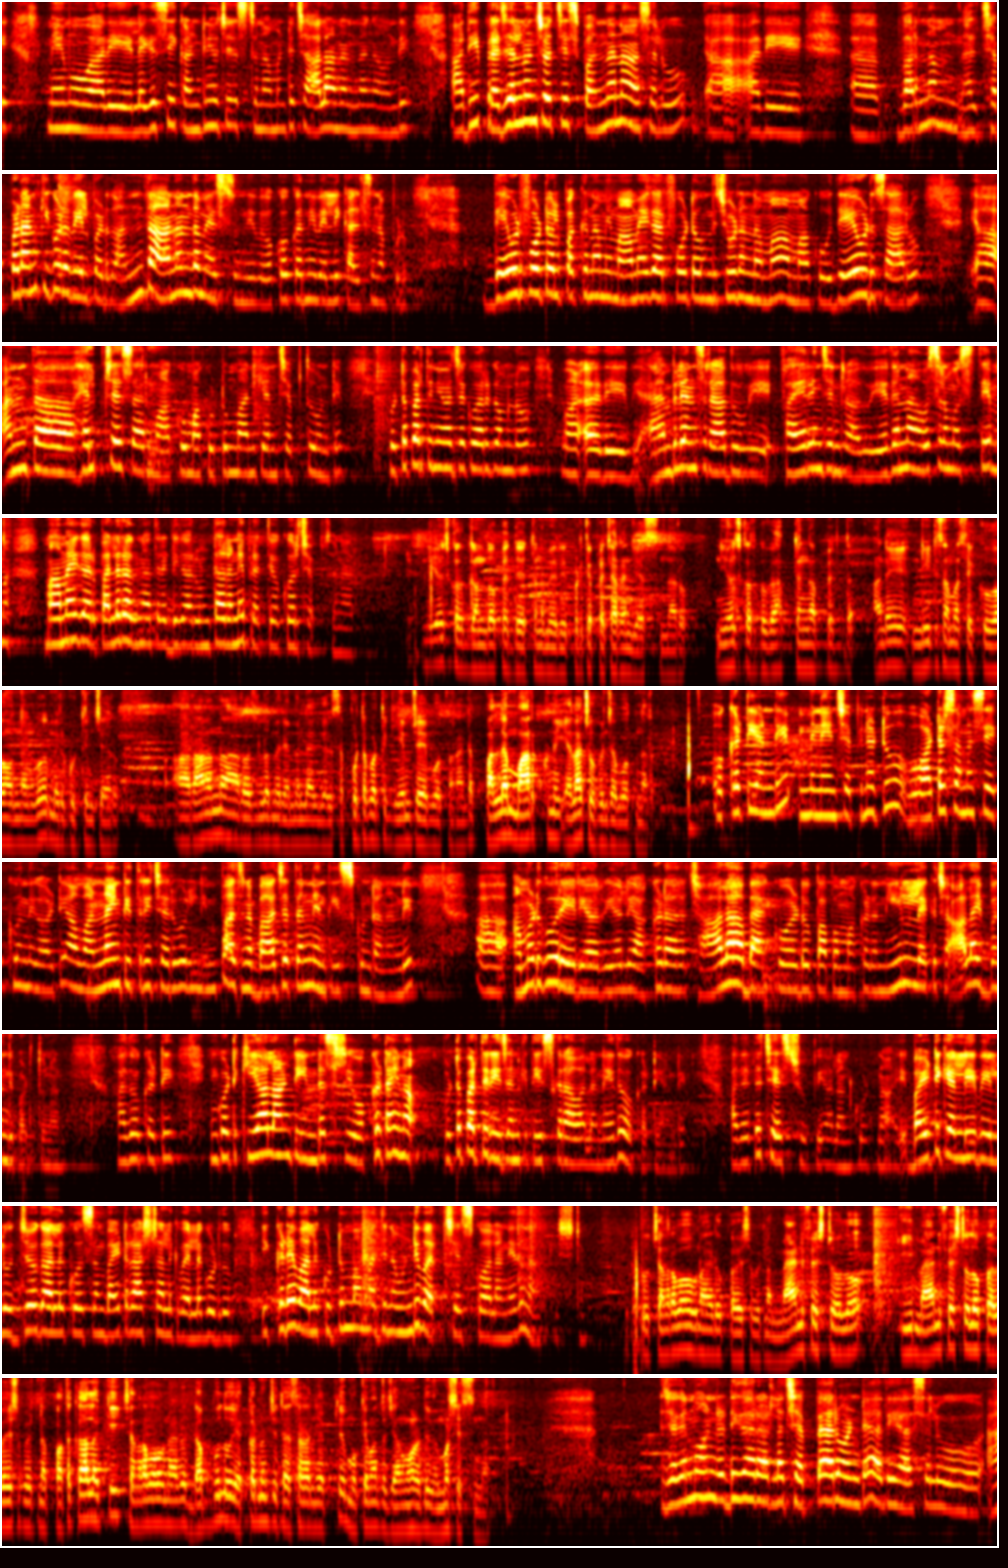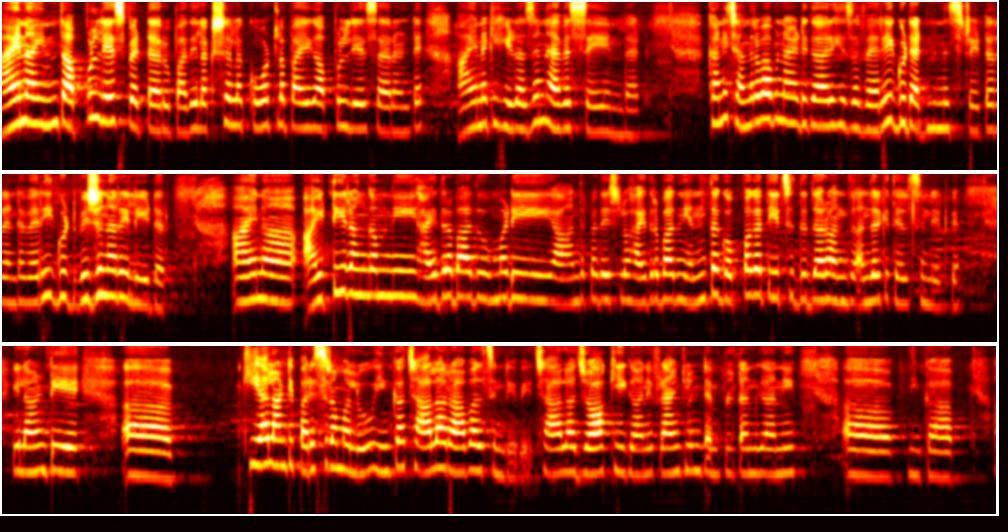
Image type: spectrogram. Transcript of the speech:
మేము అది లెగసీ కంటిన్యూ చేస్తున్నామంటే చాలా ఆనందంగా ఉంది. అది ప్రజల నుంచి వచ్చే స్పందన అసలు అది వర్ణం అది చెప్పడానికి కూడా వీలు పడదు. అంత ఆనందం వేస్తుంది ఒక్కొక్కరిని వెళ్ళి కలిసినప్పుడు. దేవుడి ఫోటోల పక్కన మీ మామయ్య గారి ఫోటో ఉంది చూడండమ్మా మాకు దేవుడు సారు. అంత హెల్ప్ చేశారు మాకు మా కుటుంబానికి అని చెప్తూ ఉంటే. పుట్టపర్తి నియోజకవర్గంలో అది అంబులెన్స్ రాదు ఏ- ఫైర్ ఇంజిన్ రాదు. ఏదైనా అవసరం వస్తే మా మామయ్య గారు పల్లె రఘునాథ్ రెడ్డి గారు ఉంటారనే ప్రతి ఒక్కరు చెప్తున్నారు. నియోజకవర్గంలో పెద్ద ఎత్తున మీరు ఇప్పటికే ప్రచారం చేస్తున్నారు. నియోజకవర్గ వ్యాప్తంగా పెద్ద అంటే నీటి సమస్య ఎక్కువగా ఉందని కూడా మీరు గుర్తించారు. రానున్న రోజుల్లో మీరు ఎమ్మెల్యేగా గెలిస్తే పుట్టపర్తికి ఏం చేయబోతున్నారు? అంటే పల్లె మార్క్ని ఎలా చూపించబోతున్నారు? ఒకటి అండి నేను చెప్పినట్టు వాటర్ సమస్య ఎక్కువ ఉంది కాబట్టి ఆ వన్ నైంటీ త్రీ చెరువులు నింపాల్సిన బాధ్యతను నేను తీసుకుంటానండి. ఆ, అమడుగూరు ఏరియా రియల్లీ అక్కడ చాలా బ్యాక్వర్డ్ పాపం అక్కడ నీళ్ళు లేక చాలా ఇబ్బంది పడుతున్నారు. అదొకటి. ఇంకోటి కియా లాంటి ఇండస్ట్రీ ఒక్కటైనా పుట్టపర్తి రీజన్కి తీసుకురావాలనేది ఒకటి అండి. అదైతే చేసి చూపించాలనుకుంటున్నా బయటికి వెళ్ళి వీళ్ళు ఉద్యోగాల కోసం బయట రాష్ట్రాలకు వెళ్ళకూడదు. ఇక్కడే వాళ్ళ కుటుంబం మధ్యన ఉండి వర్క్ చేసుకోవాలనేది నాకు ఇష్టం. ఇప్పుడు చంద్రబాబు నాయుడు ప్రవేశపెట్టిన మేనిఫెస్టోలో ఈ మేనిఫెస్టోలో ప్రవేశపెట్టిన పథకాలకి చంద్రబాబు నాయుడు డబ్బులు ఎక్కడి నుంచి తెస్తాడని చెప్తే ముఖ్యమంత్రి జగన్మోహన్ రెడ్డి విమర్శిస్తున్నారు. జగన్మోహన్ రెడ్డి గారు అట్లా చెప్పారు అంటే అది అసలు ఆయన ఇంత అప్పులు చేసి పెట్టారు. పది లక్షల కోట్ల పైగా అప్పులు చేశారంటే ఆయనకి he doesn't have a say in that కానీ చంద్రబాబు నాయుడు గారు he's a very good administrator and a very good visionary leader ఆయన ఐటీ రంగంని హైదరాబాద్ ఉమ్మడి ఆంధ్రప్రదేశ్లో హైదరాబాద్ని ఎంత గొప్పగా తీర్చిదిద్దారో అంద అందరికీ తెలిసిండేటివే. ఇలాంటి కియా లాంటి పరిశ్రమలు ఇంకా చాలా రావాల్సిండేవి. చాలా జాకీ కానీ ఫ్రాంక్లిన్ టెంపుల్టన్ కానీ ఇంకా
